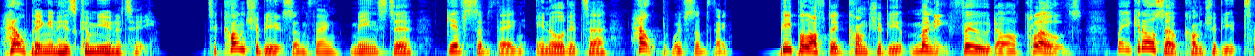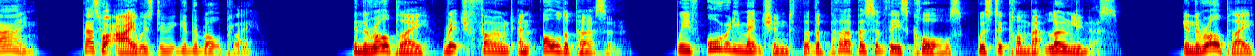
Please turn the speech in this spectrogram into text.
helping in his community. To contribute something means to give something in order to help with something. People often contribute money, food, or clothes, but you can also contribute time. That's what I was doing in the role play. In the role play, Rich phoned an older person. We've already mentioned that the purpose of these calls was to combat loneliness. In the role play,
